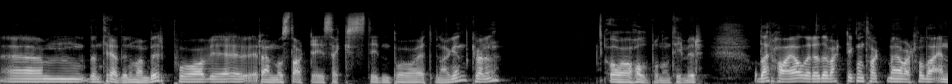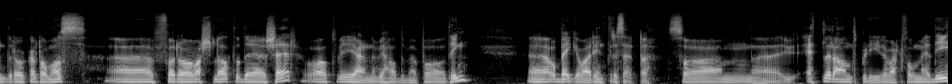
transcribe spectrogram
um, den 3. november. På, vi regner med å starte i sekstiden på ettermiddagen, kvelden, og holde på noen timer. Og Der har jeg allerede vært i kontakt med i hvert fall da Endre og Carl Thomas uh, for å varsle at det skjer, og at vi gjerne vil ha det med på ting. Uh, og begge var interesserte. Så um, et eller annet blir det i hvert fall med de.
